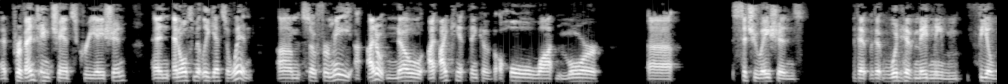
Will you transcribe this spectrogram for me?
at preventing chance creation and, and ultimately gets a win. Um, so for me, I don't know, I, I can't think of a whole lot more uh, situations that that would have made me feel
